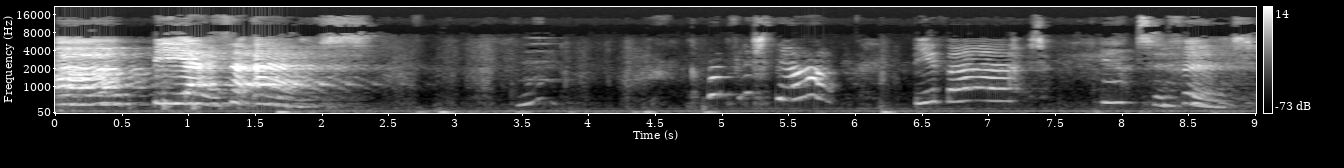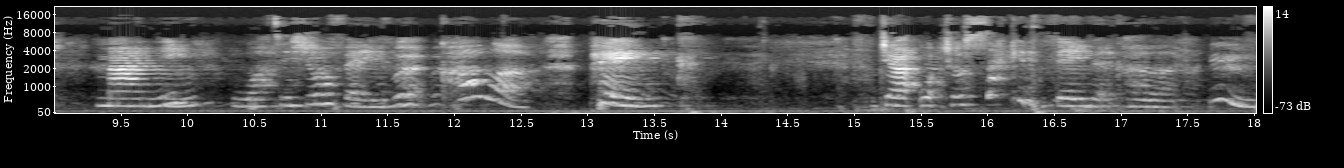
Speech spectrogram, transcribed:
are BFFs. Come on, finish that. BFFs. So first, Manny, what is your favourite colour? Pink. Jack, what's your second favourite colour? Hmm.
